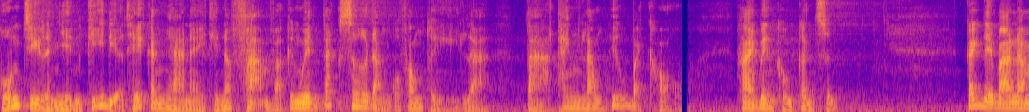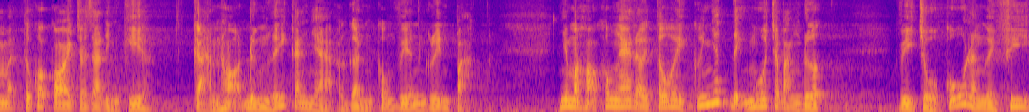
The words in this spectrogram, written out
Huống chi là nhìn kỹ địa thế căn nhà này thì nó phạm vào cái nguyên tắc sơ đẳng của phong thủy là tả thanh long hữu bạch hổ. Hai bên không cân xứng. Cách đây 3 năm tôi có coi cho gia đình kia, cản họ đừng lấy căn nhà ở gần công viên Green Park. Nhưng mà họ không nghe lời tôi, cứ nhất định mua cho bằng được. Vì chủ cũ là người Phi,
